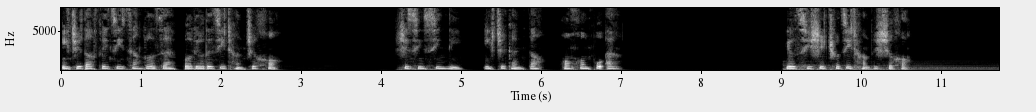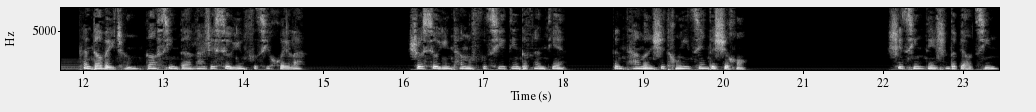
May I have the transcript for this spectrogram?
一直到飞机降落在博流的机场之后。事情心里一直感到惶惶不安，尤其是出机场的时候，看到伟成高兴的拉着秀云夫妻回来，说秀云他们夫妻订的饭店跟他们是同一间的时候，事情脸上的表情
